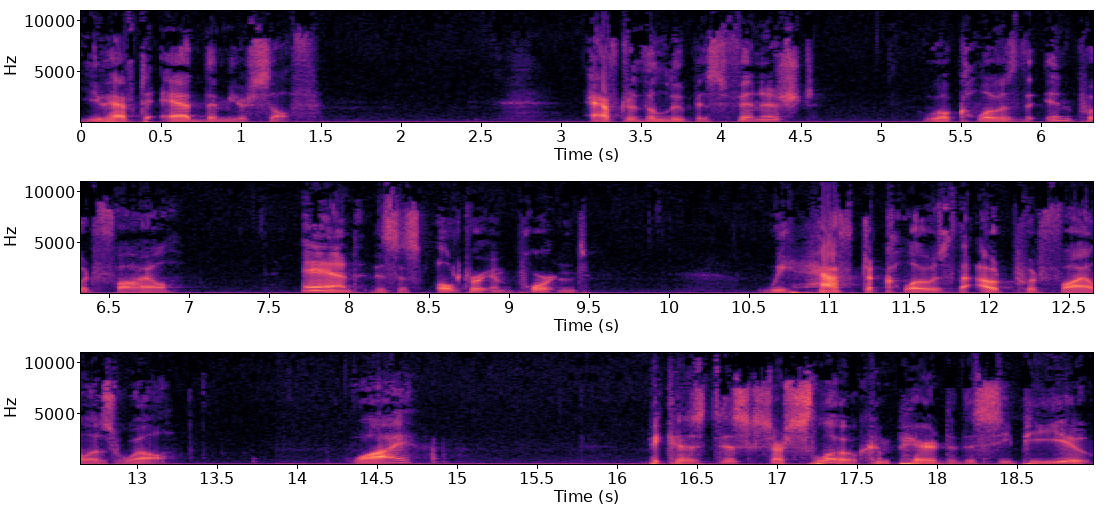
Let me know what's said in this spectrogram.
you have to add them yourself. After the loop is finished, we'll close the input file, and this is ultra important, we have to close the output file as well. Why? Because disks are slow compared to the CPU.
